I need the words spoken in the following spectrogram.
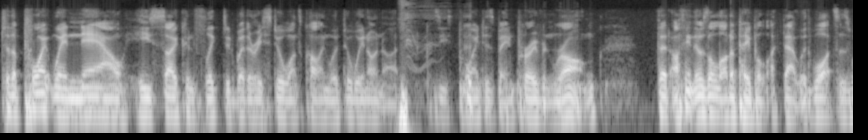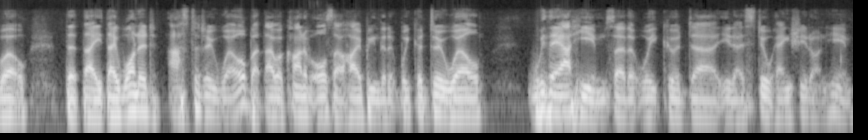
To the point where now he's so conflicted whether he still wants Collingwood to win or not because his point has been proven wrong. That I think there was a lot of people like that with Watts as well. That they, they wanted us to do well, but they were kind of also hoping that we could do well without him, so that we could uh, you know still hang shit on him.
